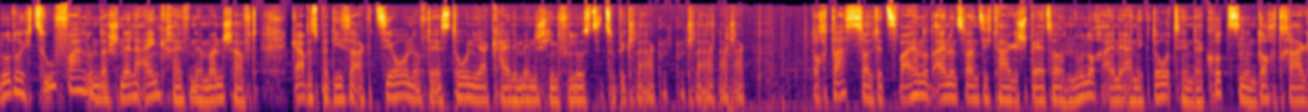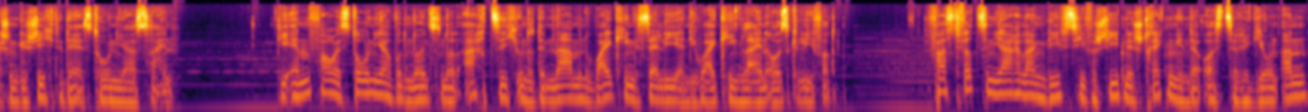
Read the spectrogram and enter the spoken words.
Nur durch Zufall und das schnelle Eingreifen der Mannschaft gab es bei dieser Aktion auf der Estonia keine menschlichen Verluste zu beklagen. Doch das sollte 221 Tage später nur noch eine Anekdote in der kurzen und doch tragischen Geschichte der Estonia sein. Die MV Estonia wurde 1980 unter dem Namen Viking Sally an die Viking Line ausgeliefert. Fast 14 Jahre lang lief sie verschiedene Strecken in der Ostseeregion an,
